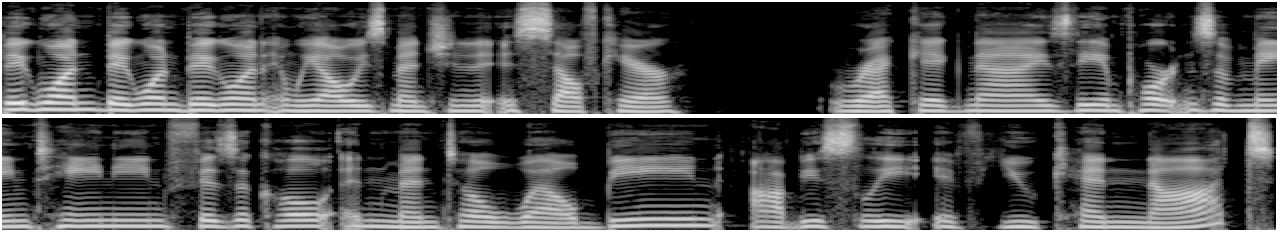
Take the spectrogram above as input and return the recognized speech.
big one, big one, big one, and we always mention it is self care. Recognize the importance of maintaining physical and mental well being. Obviously, if you cannot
